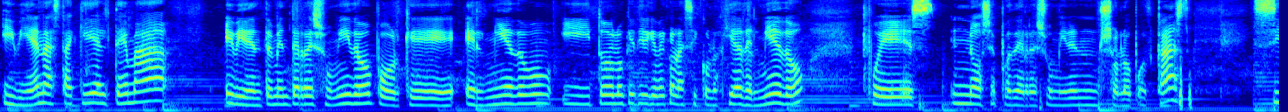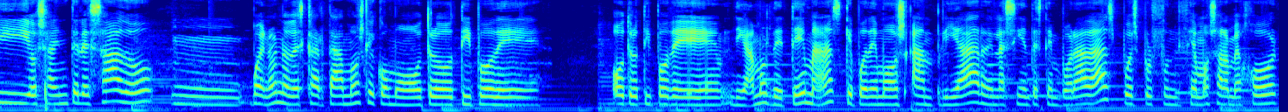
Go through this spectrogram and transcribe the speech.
Y bien, hasta aquí el tema evidentemente resumido porque el miedo y todo lo que tiene que ver con la psicología del miedo pues no se puede resumir en un solo podcast. Si os ha interesado, mm, bueno, no descartamos que como otro tipo de otro tipo de, digamos, de temas que podemos ampliar en las siguientes temporadas, pues profundicemos a lo mejor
